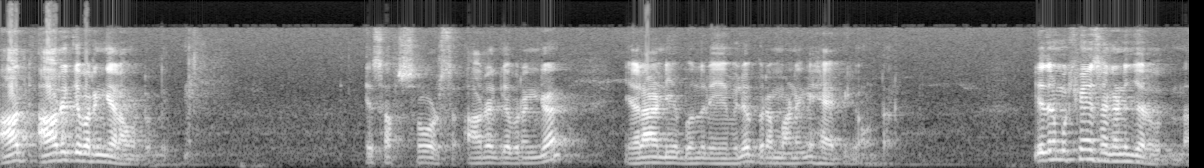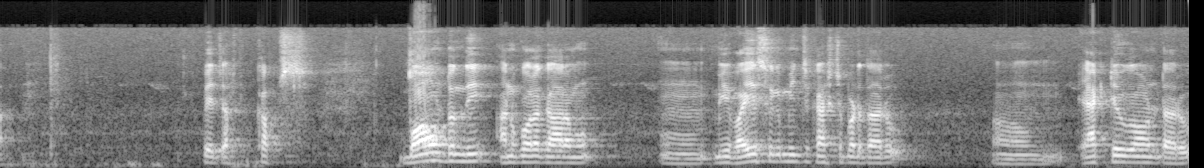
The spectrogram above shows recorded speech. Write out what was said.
ఆ- ఆరోగ్యపరంగా ఎలా ఉంటుంది? ఎస్ ఆఫ్ సోర్స్ ఆరోగ్యపరంగా ఎలాంటి ఇబ్బందులు ఏమీ లేవు బ్రహ్మాండంగా హ్యాపీగా ఉంటారు. ఏదైనా ముఖ్యమైన సంఘటన జరుగుతుందా? పేజ్ ఆఫ్ కప్స్ బాగుంటుంది అనుకూల కాలము. మీ వయసుకి మించి కష్టపడతారు యాక్టివ్గా ఉంటారు.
